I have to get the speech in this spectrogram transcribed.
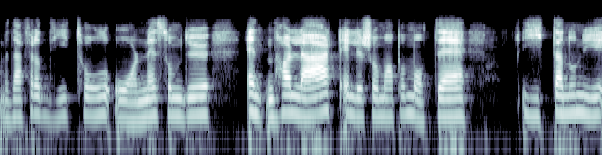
med deg fra de tolv årene som du enten har lært, eller som har på en måte gitt deg noen nye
